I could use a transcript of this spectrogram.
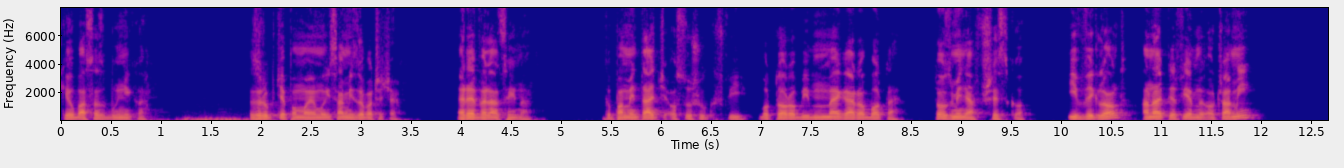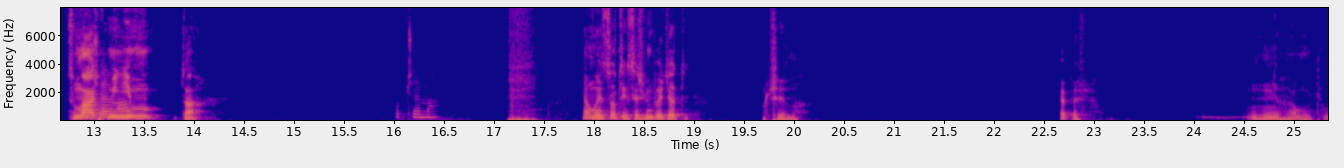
Kiełbasa z bujnika. Zróbcie po mojemu i sami zobaczycie. Rewelacyjna. To pamiętajcie o suszu krwi, bo to robi mega robotę. To zmienia wszystko. I wygląd, a najpierw jemy oczami. Smak Oczyma? minimum. Co? Oczyma. Ja mówię, co ty chcesz mi powiedzieć o ty? Oczyma. Przepyszne. Mhm, to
